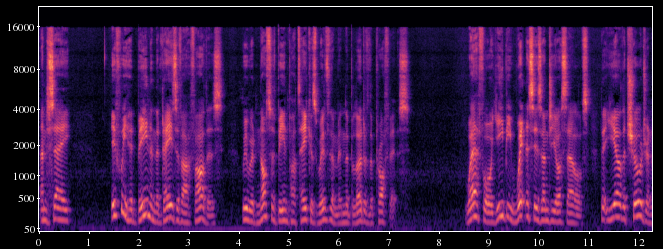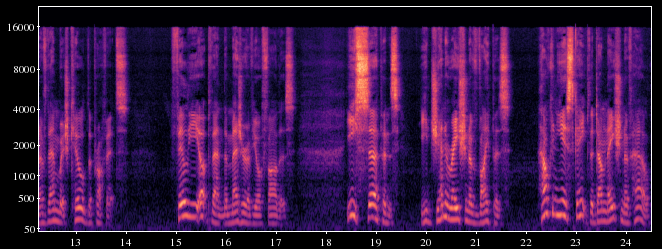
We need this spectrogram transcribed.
and say, If we had been in the days of our fathers, we would not have been partakers with them in the blood of the prophets. Wherefore ye be witnesses unto yourselves, that ye are the children of them which killed the prophets. Fill ye up then the measure of your fathers. Ye serpents, ye generation of vipers, how can ye escape the damnation of hell?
